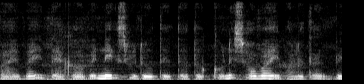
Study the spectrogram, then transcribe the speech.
বাই বাই, দেখা হবে নেক্সট ভিডিওতে। ততক্ষণে সবাই ভালো থাকবে।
